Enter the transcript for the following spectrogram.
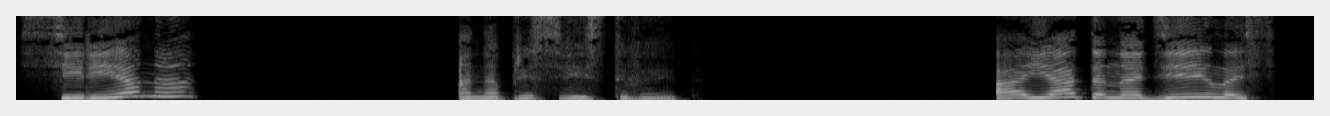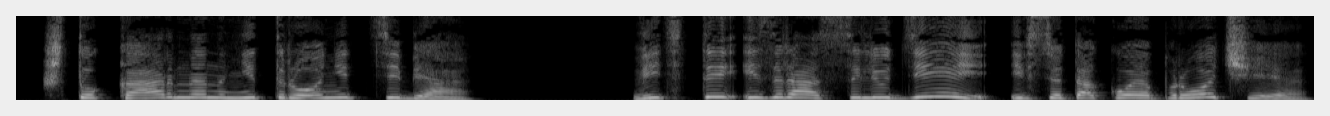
«Сирена?» Она присвистывает. «А я-то надеялась, что Карнан не тронет тебя. Ведь ты из расы людей и все такое прочее.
